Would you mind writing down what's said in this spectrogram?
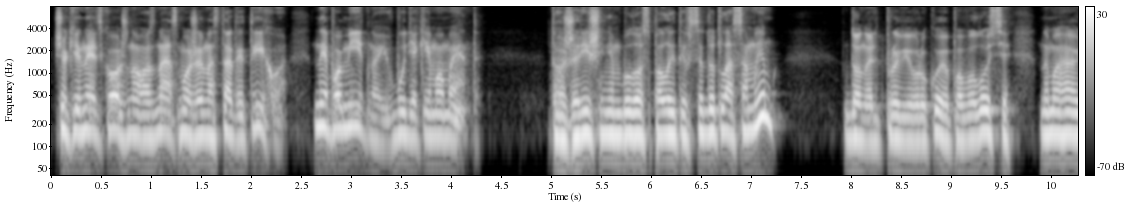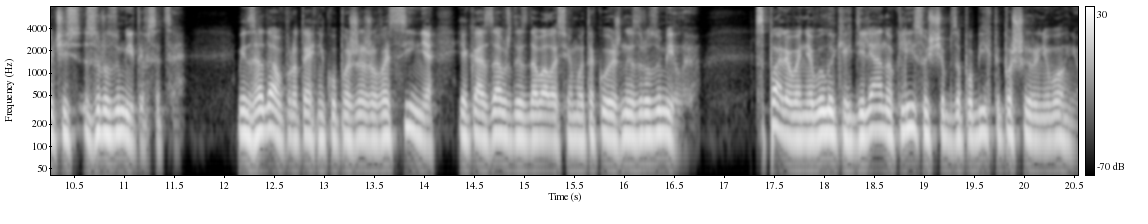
що кінець кожного з нас може настати тихо, непомітно і в будь-який момент. Тож рішенням було спалити все дотла самим? Дональд провів рукою по волосі, намагаючись зрозуміти все це. Він згадав про техніку пожежогасіння, яка завжди здавалася йому такою ж незрозумілою, спалювання великих ділянок лісу, щоб запобігти поширенню вогню.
